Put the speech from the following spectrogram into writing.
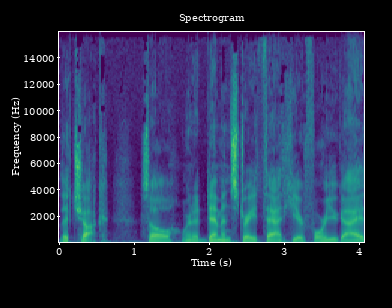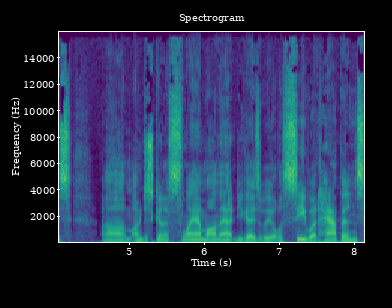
the chuck. So we're going to demonstrate that here for you guys. Um, I'm just going to slam on that. You guys will be able to see what happens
